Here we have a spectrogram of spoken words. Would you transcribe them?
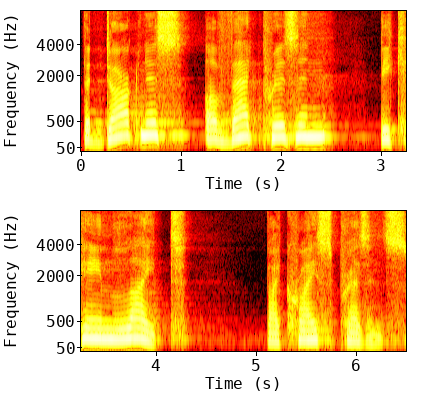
The darkness of that prison became light by Christ's presence.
